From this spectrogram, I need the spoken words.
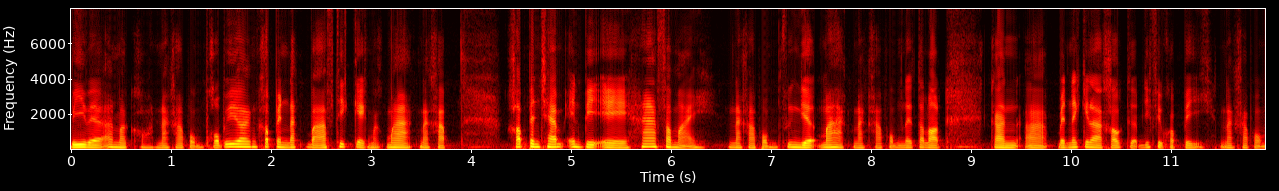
บีเบรอันมาก่อนนะครับผมโคบีเบรอันเขาเป็นนักบาสที่เก่งมากๆนะครับเขาเป็นแชมป์ NBA 5 สมัยนะครับผมซึ่งเยอะมากนะครับผมในตลอดการอ่าเป็นนักกีฬาเขาเกือบ 20 กว่าปีนะครับผม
